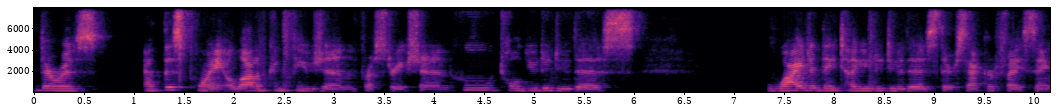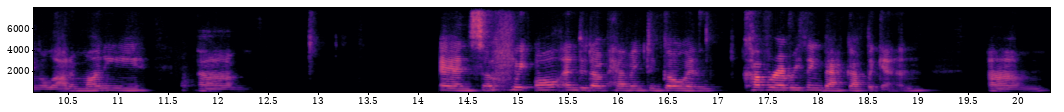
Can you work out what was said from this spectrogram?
there was at this point a lot of confusion, frustration. Who told you to do this? Why did they tell you to do this? They're sacrificing a lot of money. Um, and so we all ended up having to go and cover everything back up again, um,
